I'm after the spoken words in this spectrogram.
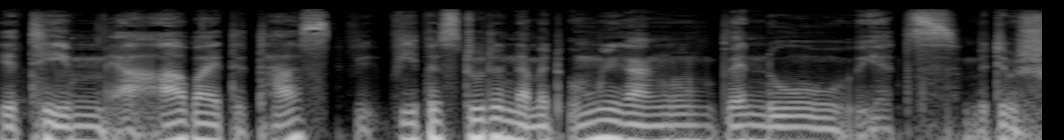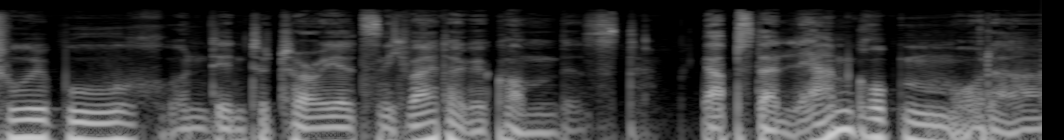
dir Themen erarbeitet hast. Wie, wie bist du denn damit umgegangen, wenn du jetzt mit dem Schulbuch und den Tutorials nicht weitergekommen bist? Gab es da Lerngruppen oder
